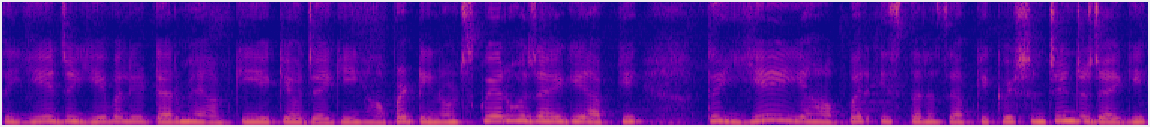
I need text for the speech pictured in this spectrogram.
तो ये जो ये वाली टर्म है आपकी, ये क्या हो जाएगी? यहाँ पर टी नोट स्क्वेयर हो जाएगी आपकी। तो ये यहाँ पर इस तरह से आपकी क्वेश्चन चेंज हो जाएगी।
